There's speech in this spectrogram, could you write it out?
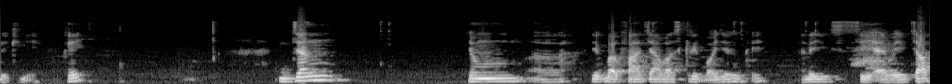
ដូចគ្នាអូខេអញ្ចឹងខ្ញុំអឺយើងបើក file javascript របស់យើងអូខេអានេះ CSS របស់យើងចប់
